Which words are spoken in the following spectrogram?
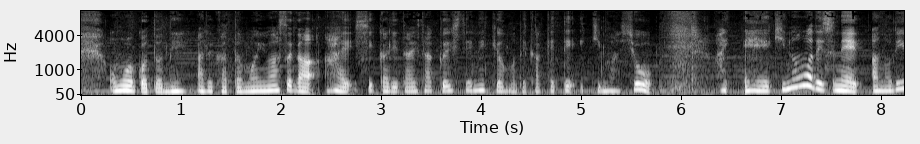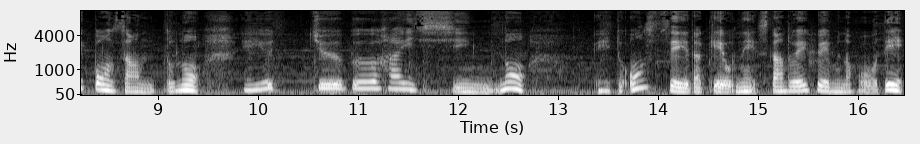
思うことねあるかと思いますがはいしっかり対策してね今日も出かけていきましょう。はい、えー、昨日はですねあのリポンさんとの、えー、YouTube 配信のえーと、音声だけをねスタンド FM の方で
